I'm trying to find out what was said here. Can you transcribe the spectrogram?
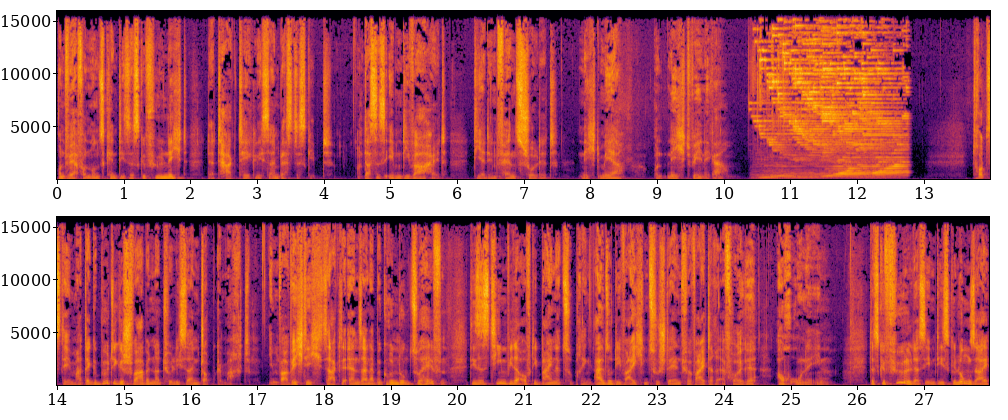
Und wer von uns kennt dieses Gefühl nicht, der tagtäglich sein Bestes gibt? Und das ist eben die Wahrheit, die er den Fans schuldet. Nicht mehr und nicht weniger. Trotzdem hat der gebürtige Schwabe natürlich seinen Job gemacht. Ihm war wichtig, sagte er in seiner Begründung, zu helfen, dieses Team wieder auf die Beine zu bringen, also die Weichen zu stellen für weitere Erfolge, auch ohne ihn. Das Gefühl, dass ihm dies gelungen sei,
